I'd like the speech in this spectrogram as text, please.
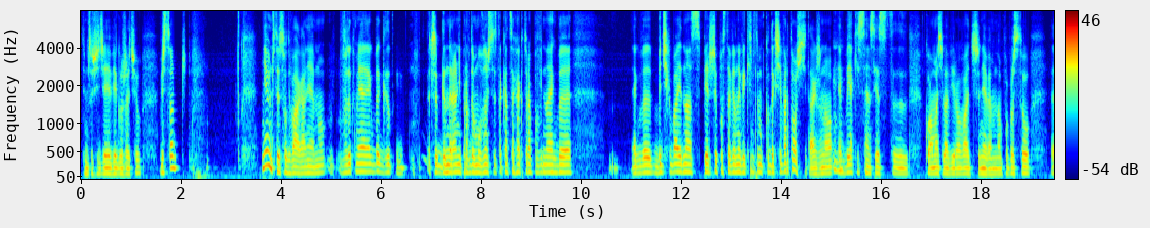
tym co się dzieje w jego życiu. Wiesz co, nie wiem, czy to jest odwaga, nie wiem, no według mnie jakby, znaczy generalnie prawdomówność to jest taka cecha, która powinna jakby jakby być chyba jedna z pierwszych postawionych w jakimś tym kodeksie wartości, tak, że no mhm. jakby jaki sens jest y, kłamać, lawirować, czy nie wiem, no po prostu y,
